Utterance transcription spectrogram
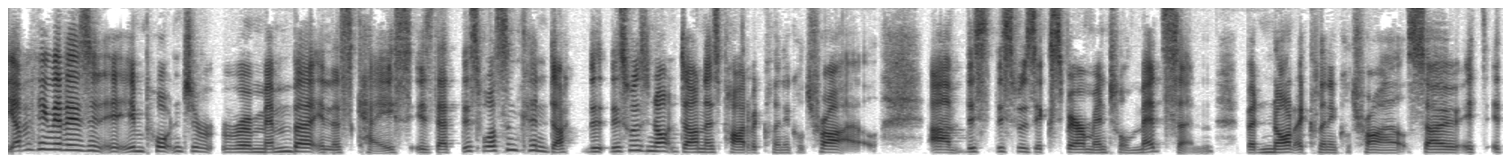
The other thing that is important to remember in this case is that this wasn't conducted. This was not done as part of a clinical trial. Um, this this was experimental medicine, but not a clinical trial. So it it,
